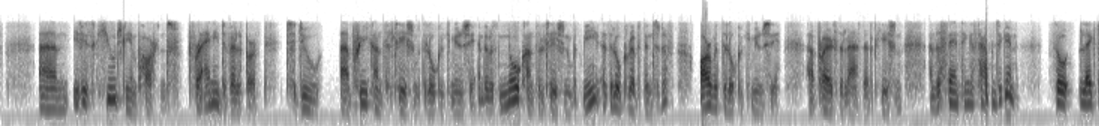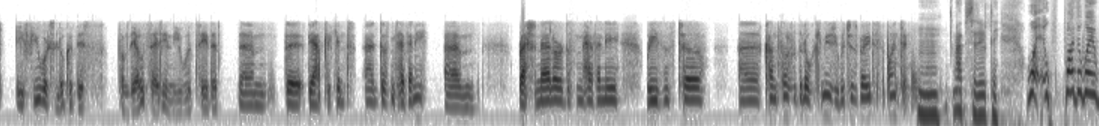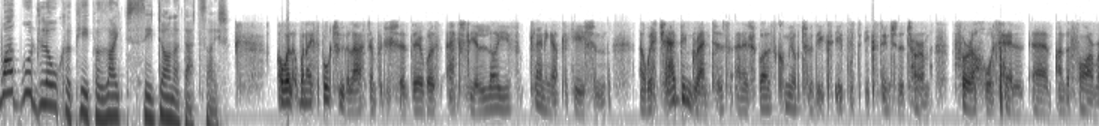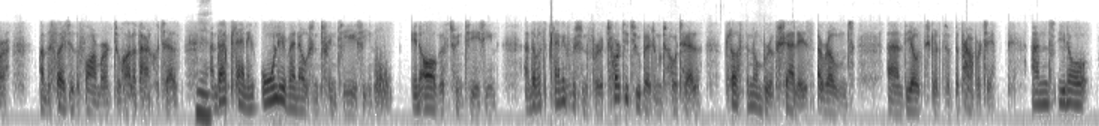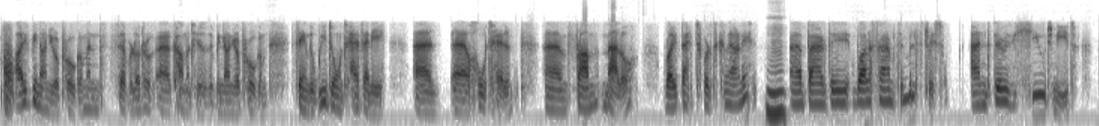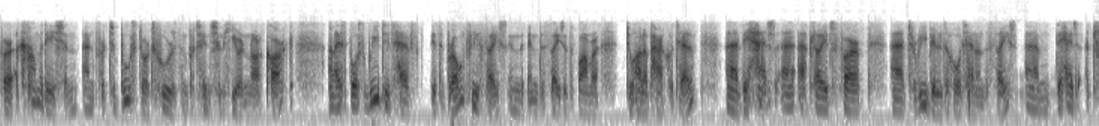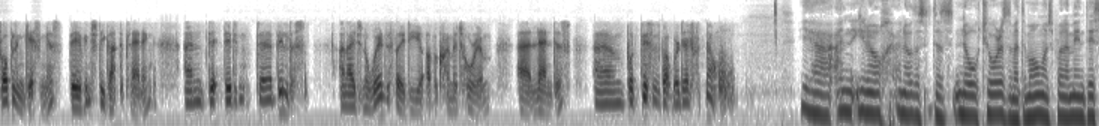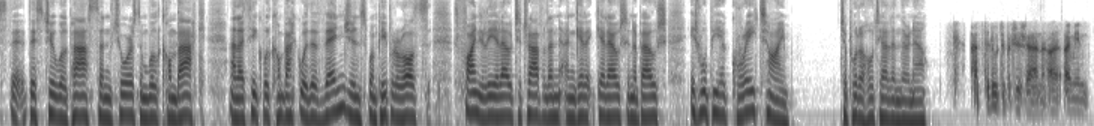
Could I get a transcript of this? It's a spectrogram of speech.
um, it is hugely important for any developer to do a pre-consultation with the local community, and there was no consultation with me as a local representative or with the local community uh, prior to the last application, and the same thing has happened again. So, like, if you were to look at this from the outside in, you would say that um, the the applicant uh, doesn't have any um, rationale or doesn't have any reasons to uh, consult with the local community, which is very disappointing. Mm, absolutely. Well, by the way, what would local people like to see done at that site? Oh, well, when I spoke to you the last time, Patricia, there was actually a live planning application uh, which had been granted and it was coming up to the ex- its extension of the term for a hotel uh, on the former on the site of the former Duhallow Park Hotel. Yeah. And that planning only ran out in 2018 in August 2018, and there was a planning permission for a 32 bedroom hotel plus the number of chalets around uh, the outskirts of the property. And, you know, I've been on your program, and several other uh, commentators have been on your program, saying that we don't have any uh, uh hotel um, from Mallow right back towards Killarney, mm. bar the Wallace Arms in Millstreet. And there is a huge need for accommodation and for to boost our tourism potential here in North Cork. And I suppose we did have it's a brownfield site in in the site of the former Duhallow Park Hotel. Uh, they had uh, applied for uh, to rebuild a hotel on the site. Um, they had a trouble in getting it. They eventually got the planning, and they, they didn't uh, build it. And I don't know where this idea of a crematorium uh, landed, um, but this is what we're dealt with now. Yeah, and you know, I know there's there's no tourism at the moment, but I mean this this too will pass, and tourism will come back, and I think will come back with a vengeance when people are all finally allowed to travel and, and get get out and about. It will be a great time to put a hotel in there now. Absolutely, And I, I mean,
